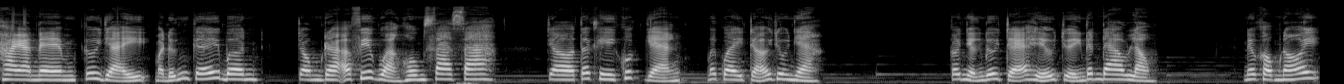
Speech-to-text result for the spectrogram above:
Hai anh em cứ dậy mà đứng kế bên, trông ra ở phía hoàng hôn xa xa, cho tới khi khuất dạng mới quay trở vô nhà. Có những đứa trẻ hiểu chuyện đến đau lòng. Nếu không nói,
